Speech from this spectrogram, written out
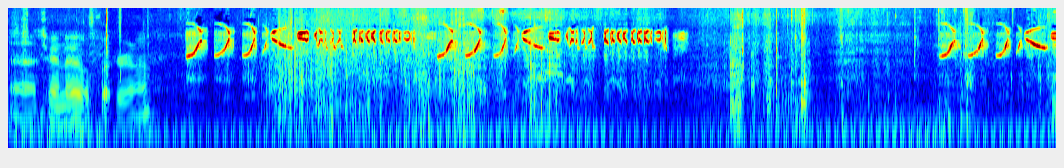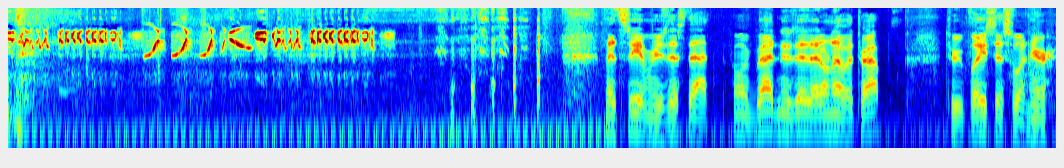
Uh, turn that little fucker on. Let's see him resist that. Only bad news is I don't have a trap to replace this one here.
